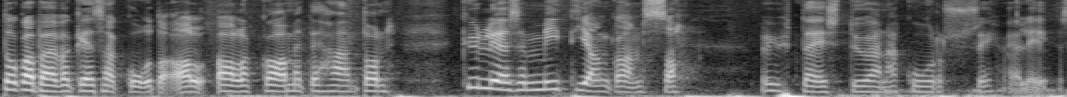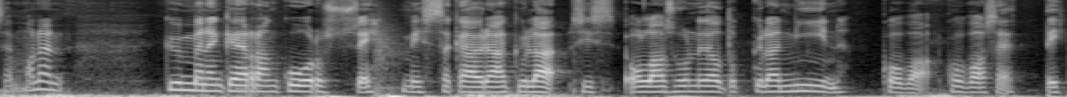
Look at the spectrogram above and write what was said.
toka päivä kesäkuuta al- alkaa. Me tehdään ton Kyljäisen Mitjan kanssa yhteistyönä kurssi. Eli semmoinen kymmenen kerran kurssi, missä käydään kyllä, siis ollaan suunniteltu kyllä niin kova, kova setti.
